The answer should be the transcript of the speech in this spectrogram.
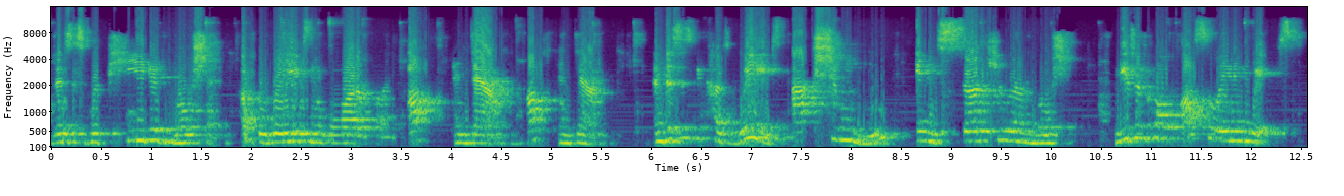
this repeated motion of the waves in the water going up and down, up and down. And this is because waves actually move in a circular motion. These are called oscillating waves.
